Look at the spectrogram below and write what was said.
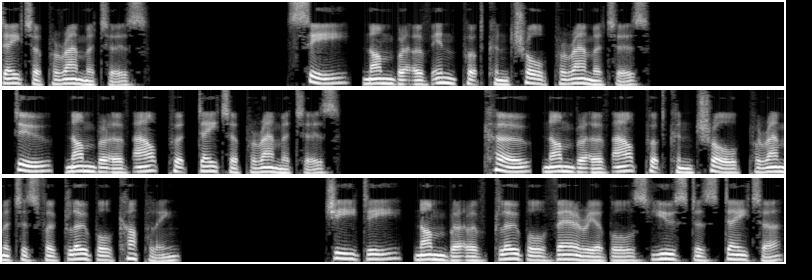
data parameters C – number of input control parameters DO – number of output data parameters CO – number of output control parameters for global coupling GD – number of global variables used as data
